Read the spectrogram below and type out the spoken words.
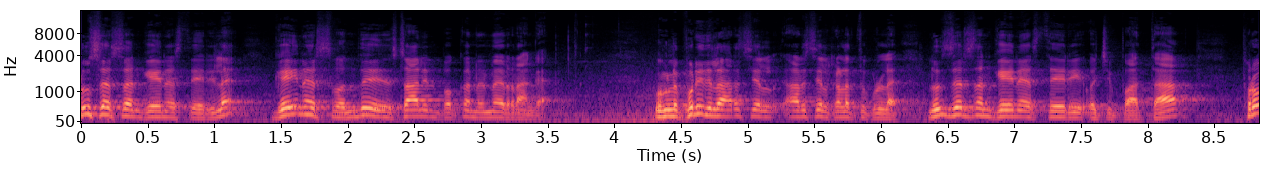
லூசர்ஸ் அண்ட் கெய்னர்ஸ் தேரியில் கெய்னர்ஸ் வந்து ஸ்டாலின் பக்கம் நின்றுடுறாங்க உங்களுக்கு புரிதல் அரசியல் அரசியல் களத்துக்குள்ளே. லூசர்ஸ் அண்ட் கெய்னர்ஸ் தேரி வச்சு பார்த்தா ப்ரோ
